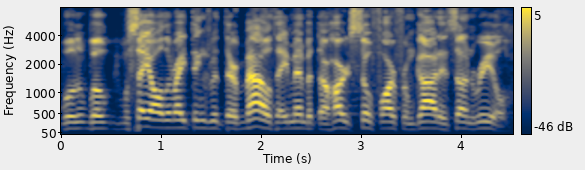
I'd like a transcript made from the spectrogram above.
will, will, will say all the right things with their mouth, amen, but their heart's so far from God, it's unreal.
